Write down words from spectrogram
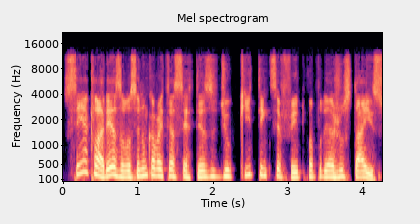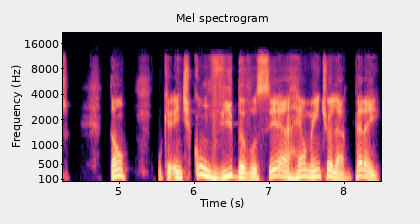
Sem a clareza, você nunca vai ter a certeza de o que tem que ser feito para poder ajustar isso. Então, o que a gente convida você a realmente olhar, peraí,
